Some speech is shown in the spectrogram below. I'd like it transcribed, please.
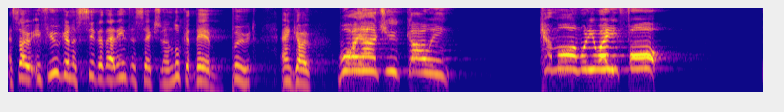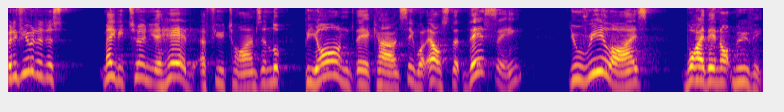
And so, if you're going to sit at that intersection and look at their boot and go, Why aren't you going? Come on, what are you waiting for? But if you were to just maybe turn your head a few times and look beyond their car and see what else that they're seeing, you'll realize why they're not moving.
